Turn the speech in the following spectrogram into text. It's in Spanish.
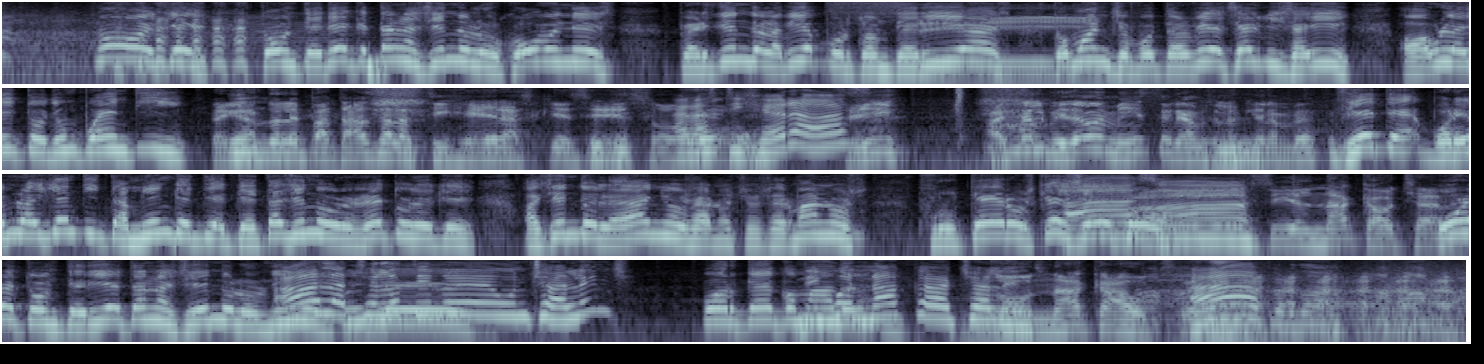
No, es que tontería que están haciendo los jóvenes, perdiendo la vida por tonterías, Sí. tomándose fotografías selfies ahí, a un ladito de un puente. Pegándole patadas a las tijeras. ¿Qué es eso? ¿A las tijeras? Sí. Ahí está el video en mi Instagram, si lo quieren ver. Fíjate, por ejemplo, hay gente también que, que está haciendo el reto de que haciéndole daños a nuestros hermanos fruteros. ¿Qué es Ah, eso? Ah, sí, el knockout challenge. Pura tontería están haciendo los niños. Ah, ¿la chela tiene un challenge? ¿Por qué, comadre? Dijo Naka No, Challenge. knockout. Ah, perdón.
